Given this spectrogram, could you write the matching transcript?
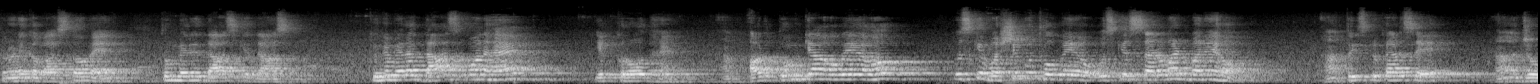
तो उन्होंने कहा, वास्तव में तुम मेरे दास के दास हो, क्योंकि मेरा दास कौन है? ये क्रोध है हाँ? और तुम क्या हो गए हो? उसके वशीभूत हो गए हो, उसके सर्वंट बने हो। हाँ तो इस प्रकार से हाँ जो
